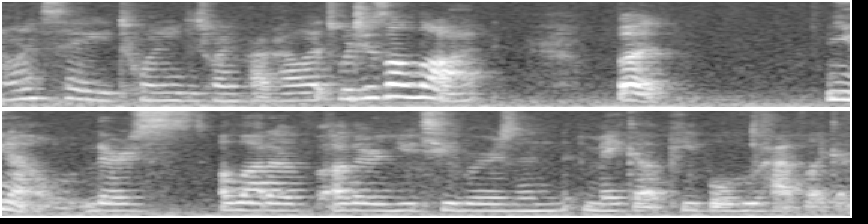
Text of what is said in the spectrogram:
I want to say 20 to 25 palettes, which is a lot, but you know, there's a lot of other YouTubers and makeup people who have like a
